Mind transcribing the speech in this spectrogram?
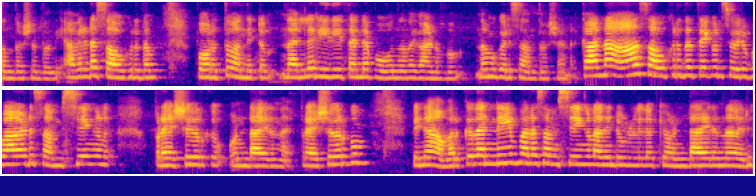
സന്തോഷം തോന്നി. അവരുടെ സൗഹൃദം പുറത്തു വന്നിട്ടും നല്ല രീതിയിൽ തന്നെ പോകുന്നത് കാണുമ്പം നമുക്കൊരു സന്തോഷമാണ്. കാരണം ആ സൗഹൃദത്തെക്കുറിച്ച് ഒരുപാട് സംശയങ്ങൾ പ്രേക്ഷകർക്ക് ഉണ്ടായിരുന്ന പ്രേക്ഷകർക്കും പിന്നെ അവർക്ക് തന്നെയും പല സംശയങ്ങൾ അതിന്റെ ഉള്ളിലൊക്കെ ഉണ്ടായിരുന്ന ഒരു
